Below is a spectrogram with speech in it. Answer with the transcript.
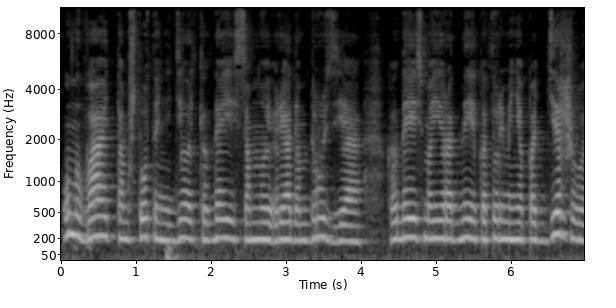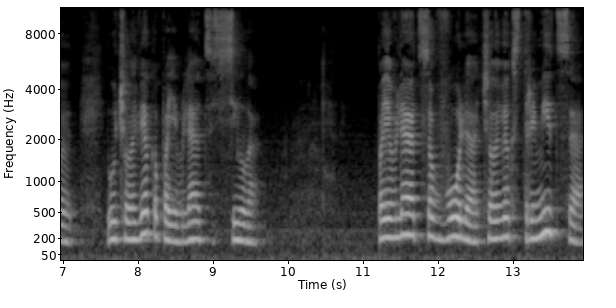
умывать там что-то, не делать, когда есть со мной рядом друзья, когда есть мои родные, которые меня поддерживают, и у человека появляется сила, появляется воля, человек стремится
